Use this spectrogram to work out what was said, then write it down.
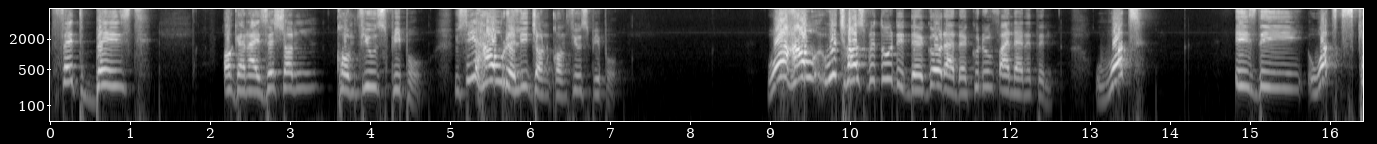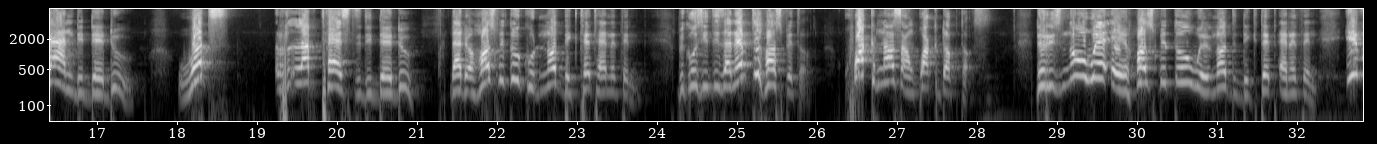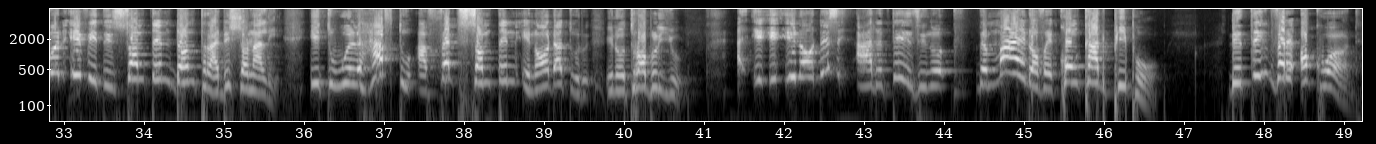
faith-based organization confuse people. You see how religion confuse people. What, how, which hospital did they go that they couldn't find anything? What is the, what scan did they do? What lab test did they do? That the hospital could not dictate anything. Because it is an empty hospital. Quack nurse and quack doctors. There is no way a hospital will not dictate anything. Even if it is something done traditionally, it will have to affect something in order to, you know, trouble you. You know, these are the things, you know, the mind of a conquered people. They think very awkward.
